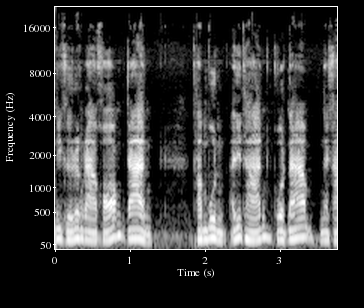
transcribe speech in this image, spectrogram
นี่คือเรื่องราวของการทำบุญอธิษฐานกรวดน้ำนะครับ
